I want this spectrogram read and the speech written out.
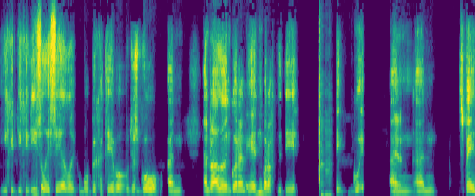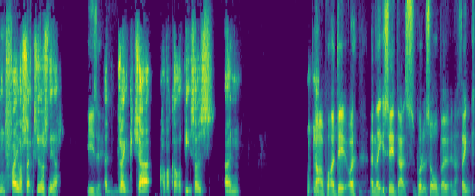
You could you could easily say like we'll book a table, we'll just go and and rather than going into Edinburgh for the day, you go to, and and spend five or six hours there easy. and drink, chat, have a couple of pizzas, and no, what a day! And like you said, that's what it's all about. And I think,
